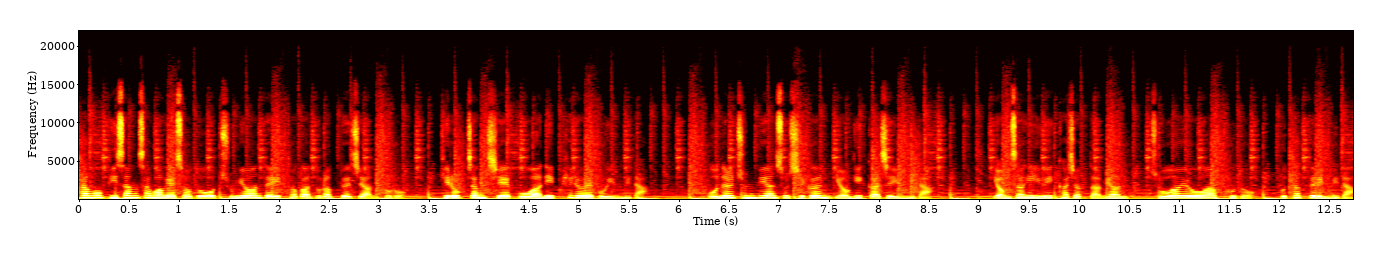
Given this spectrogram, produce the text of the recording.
향후 비상 상황에서도 중요한 데이터가 누락되지 않도록 기록 장치의 보완이 필요해 보입니다. 오늘 준비한 소식은 여기까지입니다. 영상이 유익하셨다면 좋아요와 구독 부탁드립니다.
